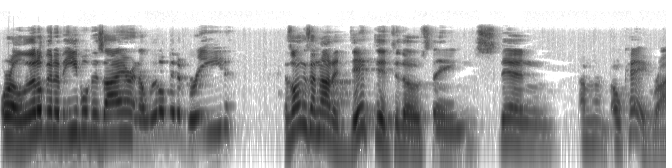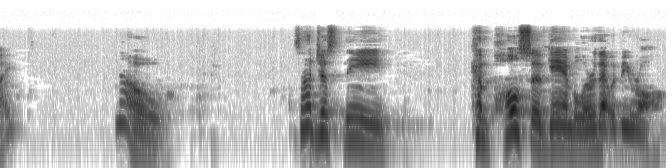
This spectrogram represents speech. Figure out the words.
or a little bit of evil desire and a little bit of greed? As long as I'm not addicted to those things, then I'm okay, right? No. It's not just the compulsive gambler that would be wrong.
